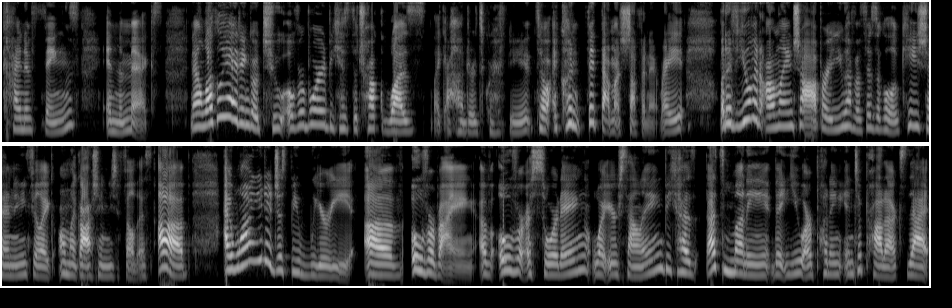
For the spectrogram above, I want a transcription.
kind of things in the mix. Now, luckily, I didn't go too overboard because the truck was like 100 square feet, so I couldn't fit that much stuff in it, right? But if you have an online shop or you have a physical location and you feel like, oh my gosh, I need to fill this up, I want you to just be weary of overbuying, of over assorting what you're selling because that's money that you are putting into products that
